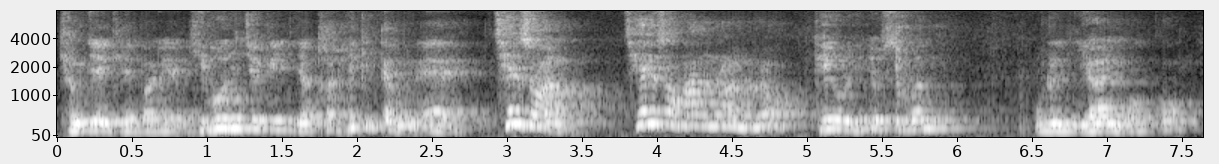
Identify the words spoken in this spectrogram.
경제 개발에 기본적인 역할을 했기 때문에 최소한 최소한으로 대우를 해줬으면 우리는 리 없고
